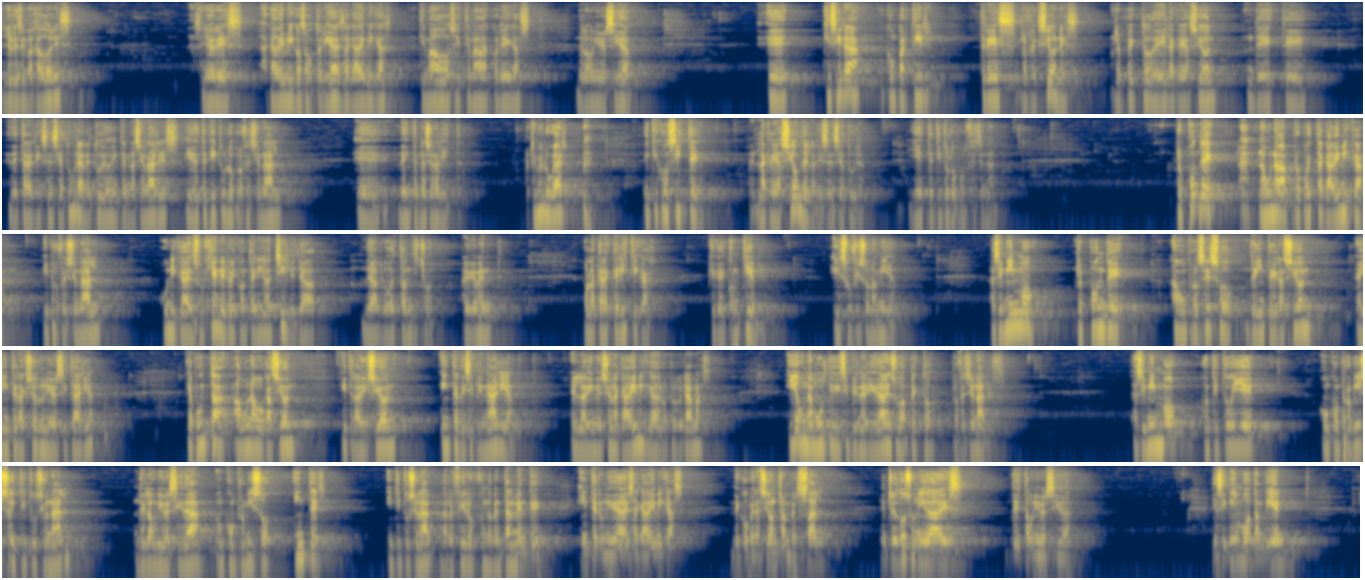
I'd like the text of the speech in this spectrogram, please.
señores embajadores, señores académicos, autoridades académicas, estimados y estimadas colegas de la universidad. Eh, quisiera compartir tres reflexiones respecto de la creación de, este, de esta licenciatura en estudios internacionales y de este título profesional eh, de internacionalista. En primer lugar, ¿en qué consiste la creación de la licenciatura y este título profesional? Responde a una propuesta académica y profesional única en su género y contenido en Chile, ya de algo de esto han dicho previamente, por las características que contiene y su fisonomía. Asimismo, responde a un proceso de integración e interacción universitaria que apunta a una vocación y tradición interdisciplinaria en la dimensión académica de los programas y a una multidisciplinaridad en sus aspectos profesionales. Asimismo, constituye un compromiso institucional de la universidad, un compromiso interinstitucional, me refiero fundamentalmente interunidades académicas de cooperación transversal entre dos unidades de esta universidad. Y asimismo también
